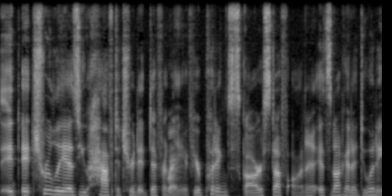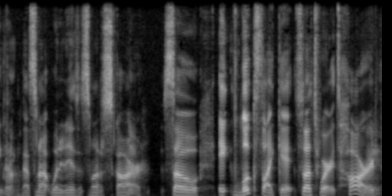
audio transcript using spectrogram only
it, it truly is you have to treat it differently Right. if you're putting scar stuff on it it's not going to do anything No. that's not what it is it's not a scar so it looks like it so that's where it's hard Right.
